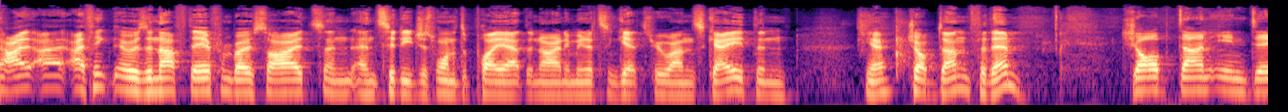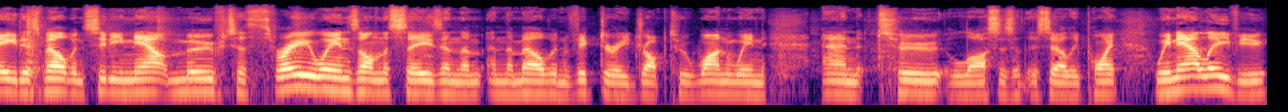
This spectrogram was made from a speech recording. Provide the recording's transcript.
I, I, think there was enough there from both sides, and, and City just wanted to play out the 90 minutes and get through unscathed, and know, job done for them. Job done indeed as Melbourne City now move to three wins on the season, and the Melbourne victory dropped to one win and two losses at this early point. We now leave you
